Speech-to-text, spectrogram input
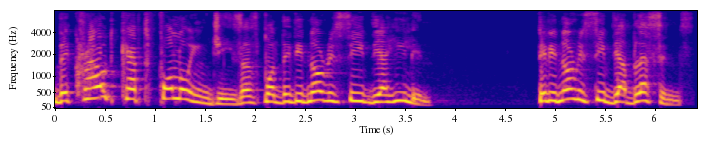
the crowd kept following Jesus, but they did not receive their healing. They did not receive their blessings.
